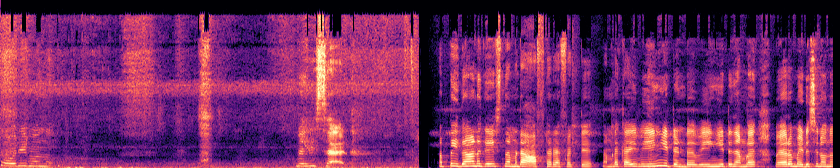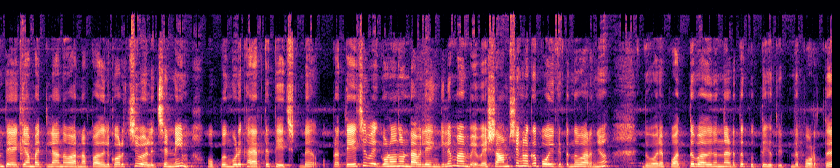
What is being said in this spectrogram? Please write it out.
ചോരയും വന്നു. വെരി സാഡ് അപ്പോൾ ഇതാണ് ഗൈസ് നമ്മുടെ ആഫ്റ്റർ എഫക്റ്റ് നമ്മുടെ കൈ വീങ്ങിയിട്ടുണ്ട്. വീങ്ങിയിട്ട് നമ്മൾ വേറെ മെഡിസിൻ ഒന്നും തേക്കാൻ പറ്റില്ല എന്ന് പറഞ്ഞപ്പോൾ അതിൽ കുറച്ച് വെളിച്ചെണ്ണയും ഉപ്പും കൂടി കയർത്തി തേച്ചിട്ടുണ്ട്. പ്രത്യേകിച്ച് ഗുണമൊന്നും ഉണ്ടാവില്ല. എങ്കിലും ആ വിഷാംശങ്ങളൊക്കെ പോയി കിട്ടുമെന്ന് പറഞ്ഞു. ഇതുപോലെ പത്ത് പതിനൊന്നിടത്ത് കുത്തി കുത്തിയിട്ടുണ്ട് പുറത്ത്.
